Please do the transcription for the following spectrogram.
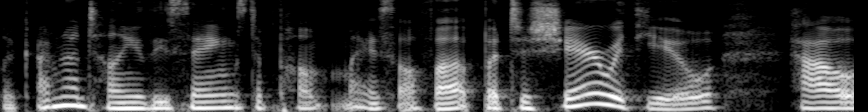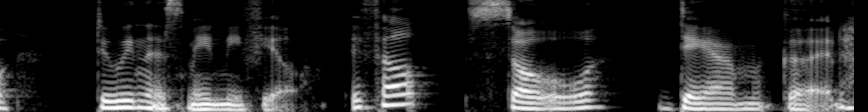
Look, I'm not telling you these things to pump myself up, but to share with you how doing this made me feel. It felt so damn good.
